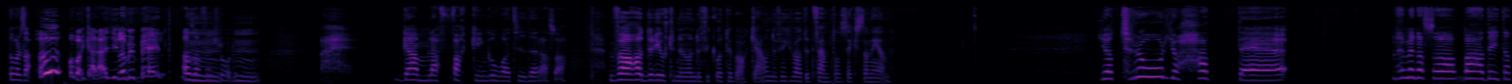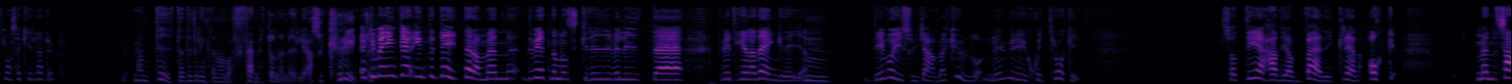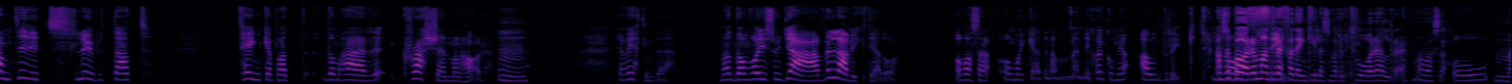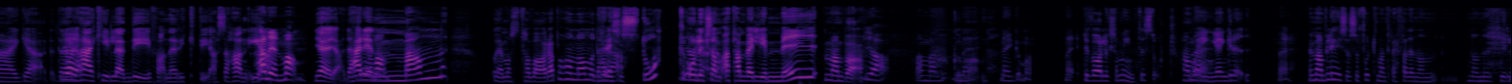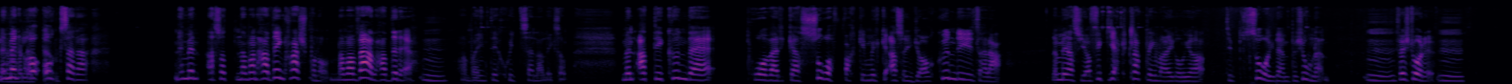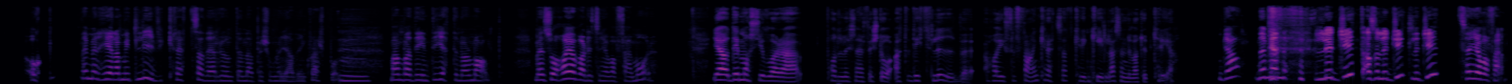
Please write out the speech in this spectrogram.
Då var det så här, "Åh, oh my god, han gillar min bild. Alltså Mm, förstår du? mm. Gamla fucking goa tider alltså. Vad hade du gjort nu om du fick gå tillbaka? Om du fick vara typ 15-16 igen? Jag tror jag hade... Nej men alltså, bara dejtat massa killar typ. Man dejtade väl inte när man var 15 Emilia? Alltså krydd. Okej men inte, inte dejta då men du vet när man skriver lite. Du vet hela den grejen. Mm. Det var ju så jävla kul då. Nu är det ju skittråkigt. Så det hade jag verkligen. Och, men samtidigt slutat tänka på att de här crushen man har. Mm. Jag vet inte. Men de var ju så jävla viktiga då. Och var såhär, oh my god den här människan kommer jag aldrig Alltså bara man någonsin- träffade en kille som var typ två år äldre. Man var så här, oh my god. Den Ja, ja. här killen det är fan en riktig, alltså han är. Han är en man. Ja ja, det här är är en man. Och jag måste ta vara på honom och det här Ja. är så stort. Ja, och liksom ja. att han väljer mig. Man bara, Ja. Mamma, nej. Gumman. Nej gumman. det var liksom inte stort. Han var Nej. ingen grej. Nej. Men man blev ju så så fort man träffade någon, någon ny kille Nej men man var och, och såhär. Nej men alltså när man hade en crush på någon, när man väl hade det. Mm. Man var inte skitsällan liksom. Men att det kunde påverka så fucking mycket. Alltså jag kunde ju såhär. Nej men alltså jag fick hjärtklappning varje gång jag typ såg den personen. Mm. Förstår du? Mm. Och nej men hela mitt liv kretsade runt den där personen jag hade en crush på. Mm. Man bara det är inte jättenormalt. Men så har jag varit sedan jag var fem år. Ja, det måste ju våra poddlyssnare förstå att ditt liv har ju för fan kretsat kring killar sedan du var typ tre. Ja, nej men legit, alltså legit, legit sen jag var fem.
